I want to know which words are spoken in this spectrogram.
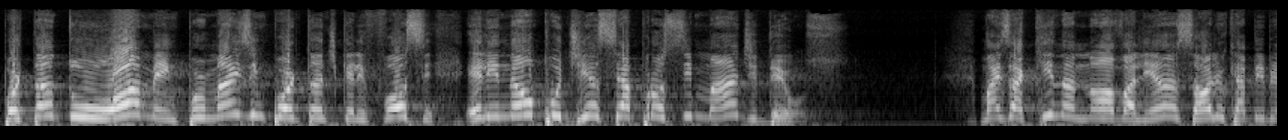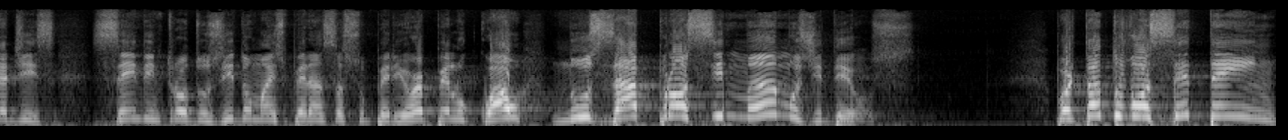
Portanto, o homem, por mais importante que ele fosse, ele não podia se aproximar de Deus. Mas aqui na nova aliança, olha o que a Bíblia diz: sendo introduzida uma esperança superior pelo qual nos aproximamos de Deus. Portanto, você tem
